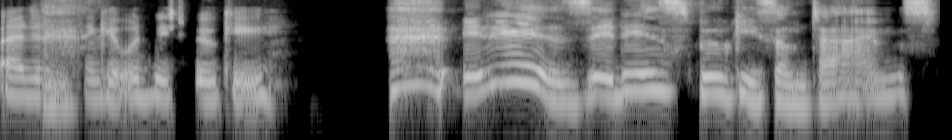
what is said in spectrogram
I didn't think it would be spooky. It is. It is spooky sometimes.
